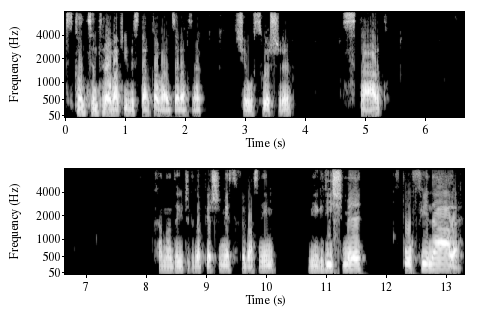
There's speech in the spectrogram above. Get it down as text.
skoncentrować i wystartować zaraz jak się usłyszy start. Kanadyjczyk na pierwszym miejscu chyba z nim biegliśmy w półfinale.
